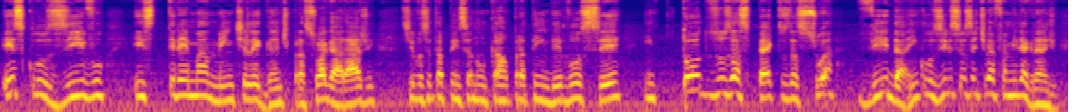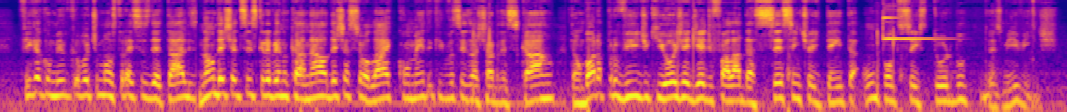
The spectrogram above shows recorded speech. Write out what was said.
exclusivo, extremamente elegante para sua garagem. Se você está pensando num carro para atender você em todos os aspectos da sua vida, inclusive se você tiver família grande. Fica comigo que eu vou te mostrar esses detalhes. Não deixa de se inscrever no canal, deixa seu like, comenta o que vocês acharam desse carro. Então bora pro vídeo que hoje é dia de falar da C180 1.6 Turbo 2020.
